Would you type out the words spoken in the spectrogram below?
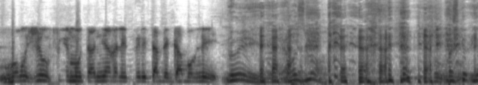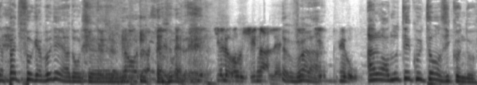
Bonjour, Philippe Montagnard, les véritables Gabonais. Oui, heureusement. parce qu'il n'y a pas de faux gabonais, hein, donc. euh, Non, ça c'est l'original. hein? Voilà. Qui est bio. Alors, nous t'écoutons, Zikondo.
